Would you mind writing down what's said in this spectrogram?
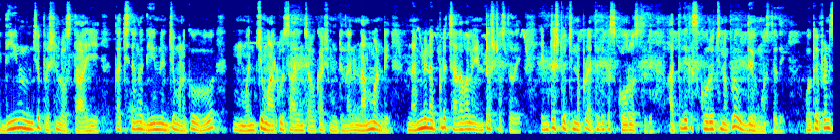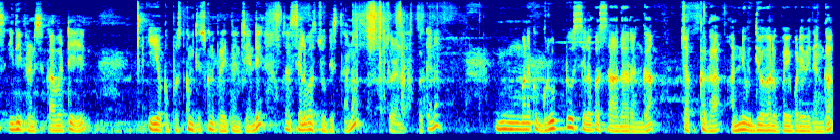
దీని నుంచే ప్రశ్నలు వస్తాయి. ఖచ్చితంగా దీని నుంచి మనకు మంచి మార్కులు సాధించే అవకాశం ఉంటుందని నమ్మండి. నమ్మినప్పుడు చదవాలని ఇంట్రెస్ట్ వస్తుంది. ఇంట్రెస్ట్ వచ్చినప్పుడు అత్యధిక స్కోర్ వస్తుంది. అత్యధిక స్కోర్ వచ్చినప్పుడు ఉద్యోగం వస్తుంది. Okay friends? ఇది ఫ్రెండ్స్. కాబట్టి ఈ యొక్క పుస్తకం తీసుకుని ప్రయత్నం చేయండి. సిలబస్ చూపిస్తాను. చూడండి. ఓకేనా? మనకు గ్రూప్ టూ సిలబస్ ఆధారంగా చక్కగా అన్ని ఉద్యోగాలు ఉపయోగపడే విధంగా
